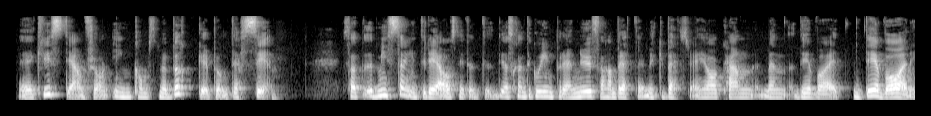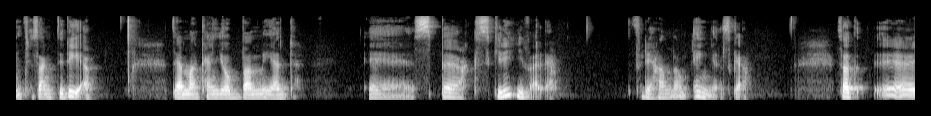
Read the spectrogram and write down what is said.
eh, Christian från inkomstmedböcker.se så att, missa inte det avsnittet. Jag ska inte gå in på det nu för han berättar mycket bättre än jag kan. Men det var, ett, det var en intressant idé. Där man kan jobba med eh, spökskrivare. För det handlar om engelska. Så att, eh,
